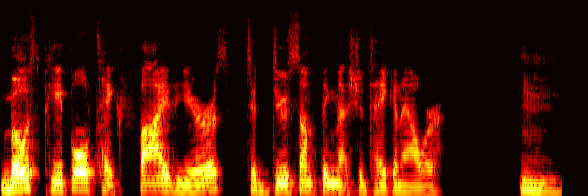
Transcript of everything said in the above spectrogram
most people take five years to do something that should take an hour. Mm.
